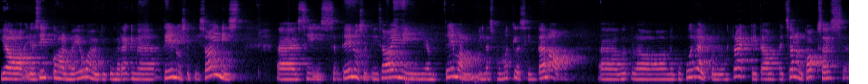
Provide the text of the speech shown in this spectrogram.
ja, ja siinkohal me jõuamegi, kui me räägime teenuse disainist äh,, siis teenuse disaini teemal, millest ma mõtlesin täna Äh, võib-olla nagu põhjalikumalt rääkida, et seal on kaks asja.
